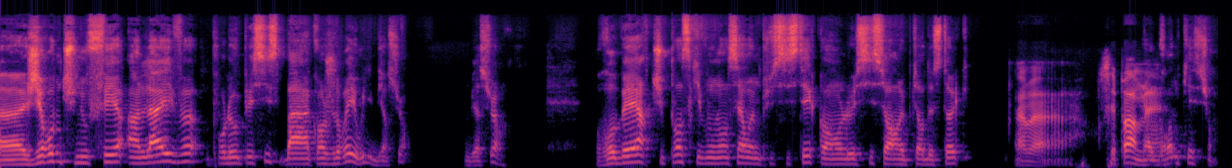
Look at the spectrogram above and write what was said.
Euh, Jérôme, tu nous fais un live pour le OP6 Bah, quand je l'aurai, oui, bien sûr. Bien sûr. Robert, tu penses qu'ils vont lancer un OnePlus 6T quand le 6 sera en rupture de stock? Ah bah, on sait pas, mais. La grande question.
